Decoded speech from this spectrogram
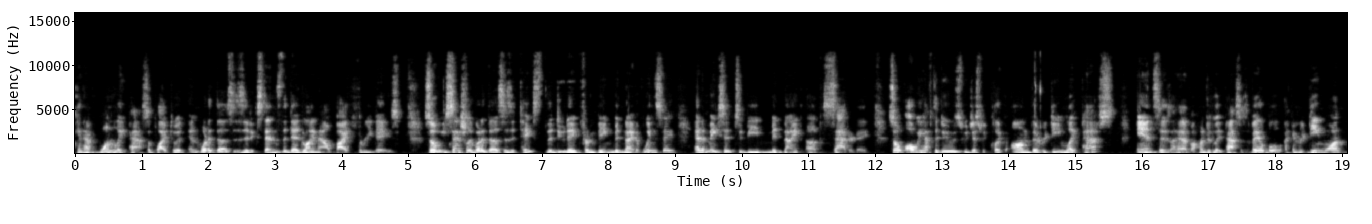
can have one late pass applied to it, and what it does is it extends the deadline out by three days. So essentially what it does is it takes the due date from being midnight of Wednesday, and it makes it to be midnight of Saturday. So all we have to do is we just we click on the redeem late pass, and says I have 100 late passes available, I can redeem one,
